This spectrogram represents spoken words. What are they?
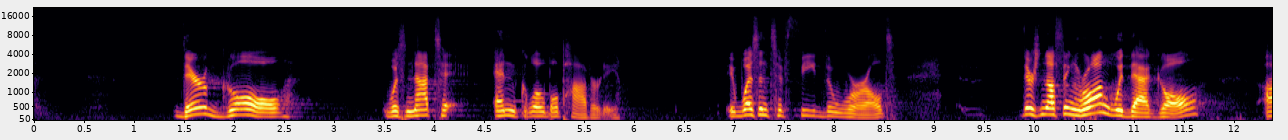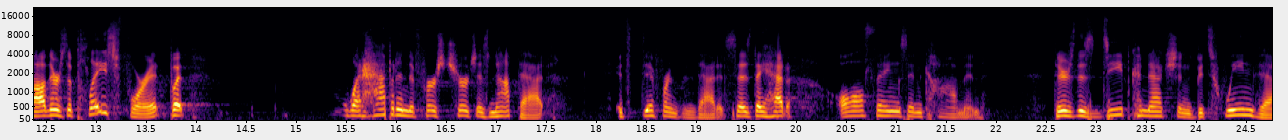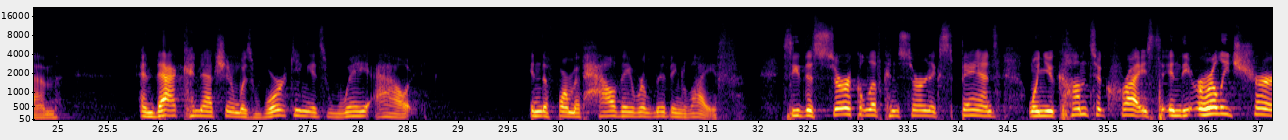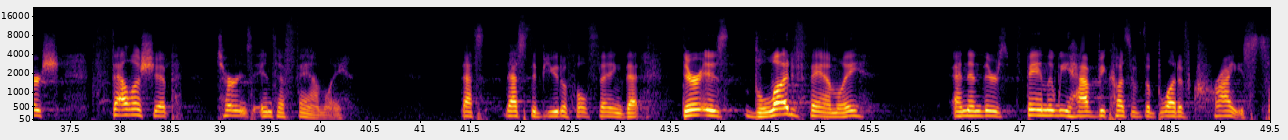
their goal was not to end global poverty, it wasn't to feed the world. There's nothing wrong with that goal. Uh, there's a place for it, but what happened in the first church is not that. It's different than that. It says they had all things in common. There's this deep connection between them, and that connection was working its way out in the form of how they were living life. See, the circle of concern expands when you come to Christ. In the early church, fellowship turns into family. That's, that's the beautiful thing that there is blood family, and then there's family we have because of the blood of Christ.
